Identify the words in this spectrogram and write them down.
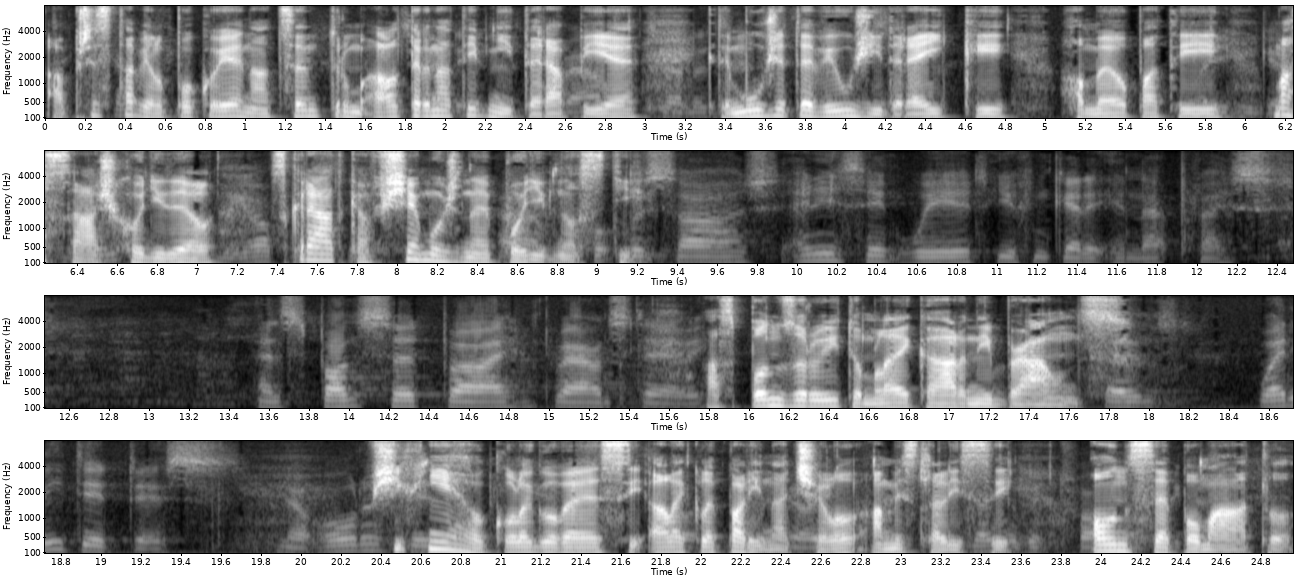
a přestavil pokoje na Centrum alternativní terapie, kde můžete využít rejky, homeopatii, masáž chodidel, zkrátka vše možné podivnosti. A sponzorují to mlékárny Browns. Všichni jeho kolegové si ale klepali na čelo a mysleli si, on se pomátl.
